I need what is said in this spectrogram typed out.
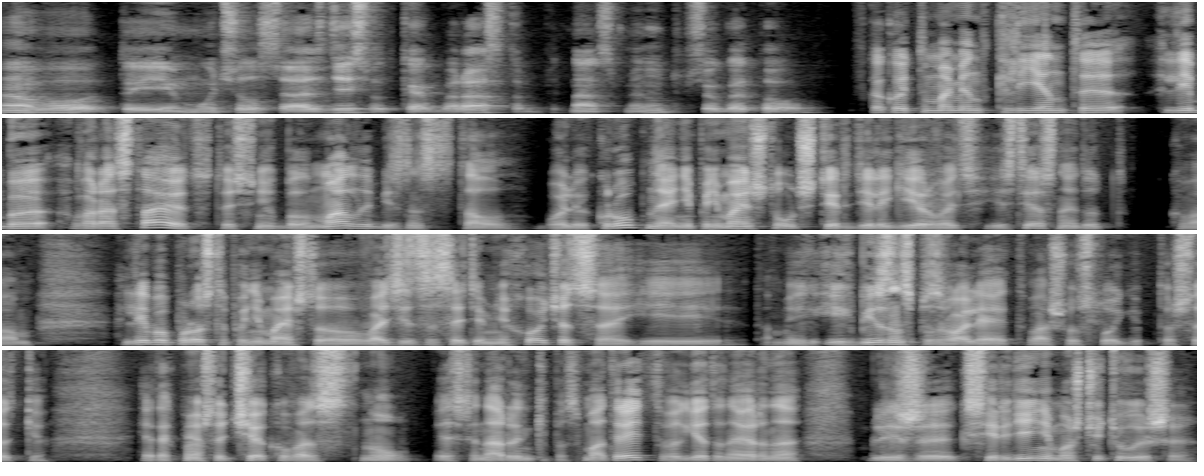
вот, и мучился, а здесь вот как бы раз, там 15 минут, все готово. В какой-то момент клиенты либо вырастают, то есть у них был малый бизнес, стал более крупный, они понимают, что лучше теперь делегировать, естественно, идут к вам. Либо просто понимают, что возиться с этим не хочется, и там, их, их бизнес позволяет ваши услуги. Потому что все-таки, я так понимаю, что чек у вас, ну, если на рынке посмотреть, вы где-то, наверное, ближе к середине, может, чуть выше.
